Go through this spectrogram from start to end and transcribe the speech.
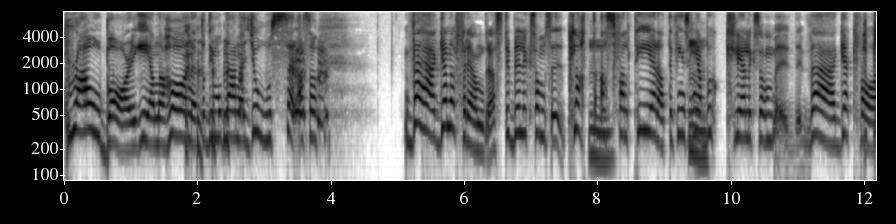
brow bar i ena hörnet och det är moderna juicer. Alltså, Vägarna förändras, det blir liksom platt Mm. asfalterat, det finns inga buckliga liksom, eh, vägar kvar.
